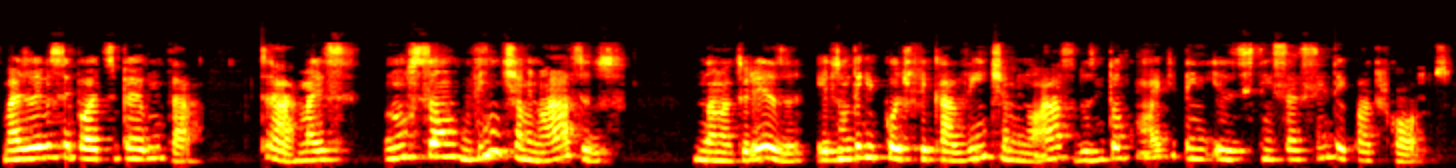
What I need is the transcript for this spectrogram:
Mas aí você pode se perguntar, tá, mas não são 20 aminoácidos na natureza? Eles não têm que codificar 20 aminoácidos, então como é que tem, existem 64 códons?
